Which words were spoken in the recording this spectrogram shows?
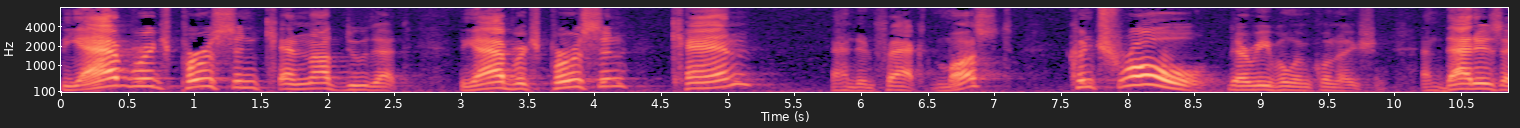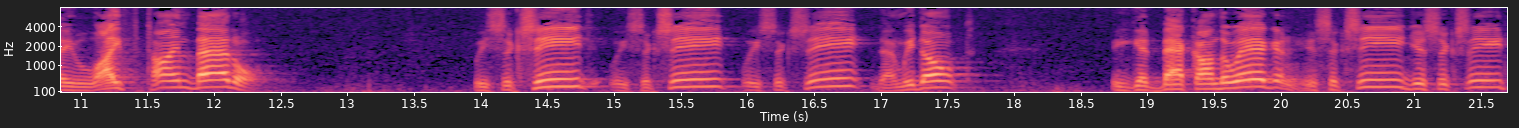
The average person cannot do that. The average person can, and in fact must, control their evil inclination. And that is a lifetime battle. We succeed, we succeed, we succeed, then we don't. You get back on the wagon, you succeed, you succeed,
